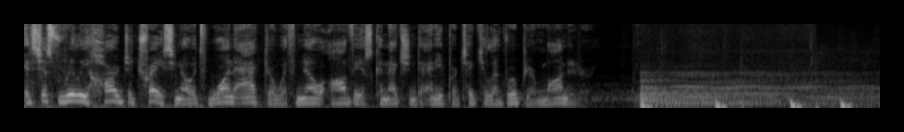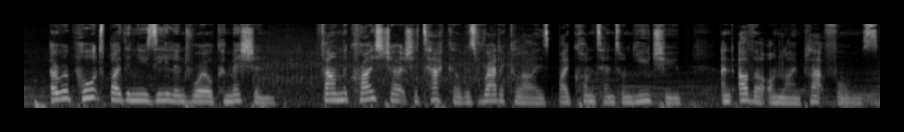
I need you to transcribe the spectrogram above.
it's just really hard to trace. You know, it's one actor with no obvious connection to any particular group you're monitoring. A report by the New Zealand Royal Commission found the Christchurch attacker was radicalised by content on YouTube and other online platforms.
